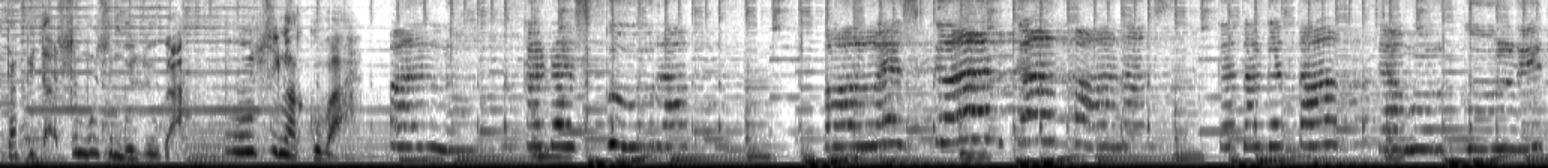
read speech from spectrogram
tapi tak sembuh-sembuh juga. Pusing aku bah. Panu kadas kurap, oleskan kal panas, kata-kata jamur kulit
